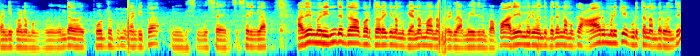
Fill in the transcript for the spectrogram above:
கண்டிப்பாக நமக்கு எந்த போட்டிருப்போம் கண்டிப்பாக மிஸ் மிஸ் ஆயிடுச்சு சரிங்களா? அதே மாதிரி இந்த ட்ரா பொறுத்த வரைக்கும் நமக்கு என்ன மாதிரி நம்பர்கள் அமையுதுன்னு பார்ப்போம். அதே மாதிரி வந்து பார்த்திங்கன்னா நமக்கு ஆறு மணிக்கே கொடுத்த நம்பர் வந்து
